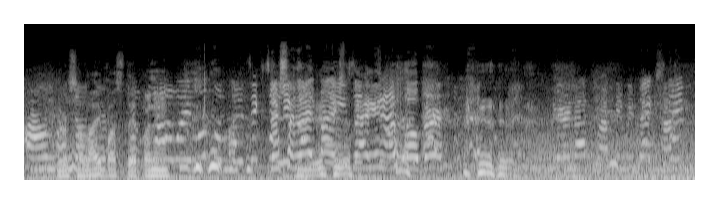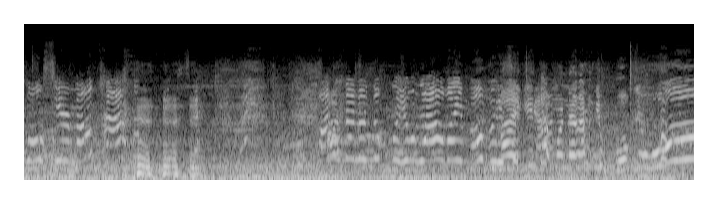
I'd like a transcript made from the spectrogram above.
um. Your saliva, Stephanie. The saliva is dying all over. We are not happy with that. Next time, close your mouth, ha? Parang nalunok ko yung laway mo. Makikita mo na lang yung book. Yung Oh!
